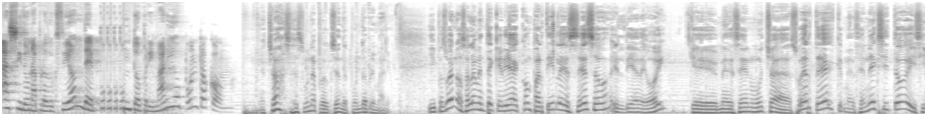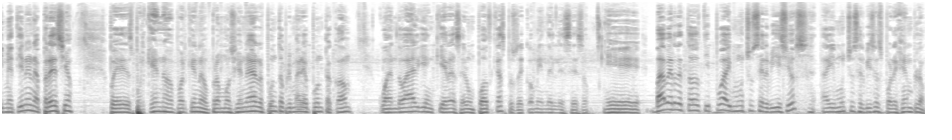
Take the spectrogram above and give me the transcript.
ha sido una producción de puntoprimario.com. ¿Hecho? Es una producción de Punto Primario. Y pues bueno, solamente quería compartirles eso el día de hoy. Que me deseen mucha suerte, que me deseen éxito y si me tienen aprecio, pues ¿por qué no? ¿Por qué no? Promocionar puntoprimario.com cuando alguien quiera hacer un podcast, pues recomiéndenles eso. Eh, va a haber de todo tipo, hay muchos servicios, hay muchos servicios, por ejemplo,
